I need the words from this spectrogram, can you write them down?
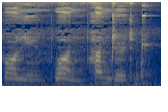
Volume 100.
